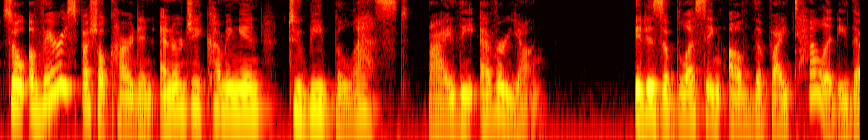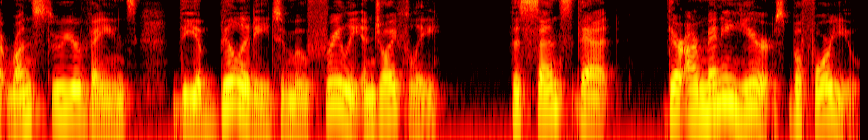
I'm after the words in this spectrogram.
So, a very special card in energy coming in to be blessed by the ever young. It is a blessing of the vitality that runs through your veins, the ability to move freely and joyfully, the sense that there are many years before you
